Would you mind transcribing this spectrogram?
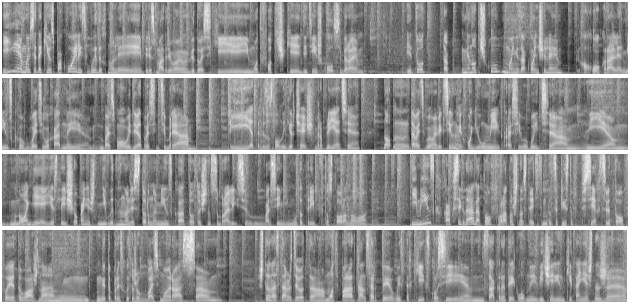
И мы все такие успокоились, выдохнули, пересматриваем видосики и мод-фоточки, детей в школу собираем. И тут так, минуточку, мы не закончили. Хок Ралли Минск в эти выходные 8 и 9 сентября. И это, безусловно, ярчайшее мероприятие. Ну, давайте будем объективными, хоги умеют красиво быть, и многие, если еще, конечно, не выдвинулись в сторону Минска, то точно собрались в осенний мототрип в ту сторону. И Минск, как всегда, готов радушно встретить мотоциклистов всех цветов, и это важно. Это происходит уже в восьмой раз. Что нас там ждет? А, мотопарад, концерты, выставки, экскурсии, закрытые клубные вечеринки, конечно же.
